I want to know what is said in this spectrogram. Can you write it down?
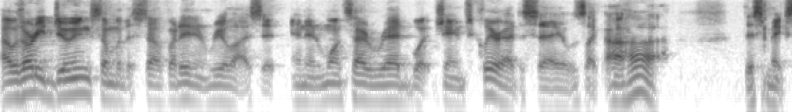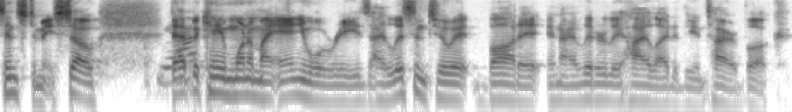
I was already doing some of the stuff, but I didn't realize it. And then once I read what James Clear had to say, it was like, aha, this makes sense to me. So Yeah. that became one of my annual reads. I listened to it, bought it, and I literally highlighted the entire book.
